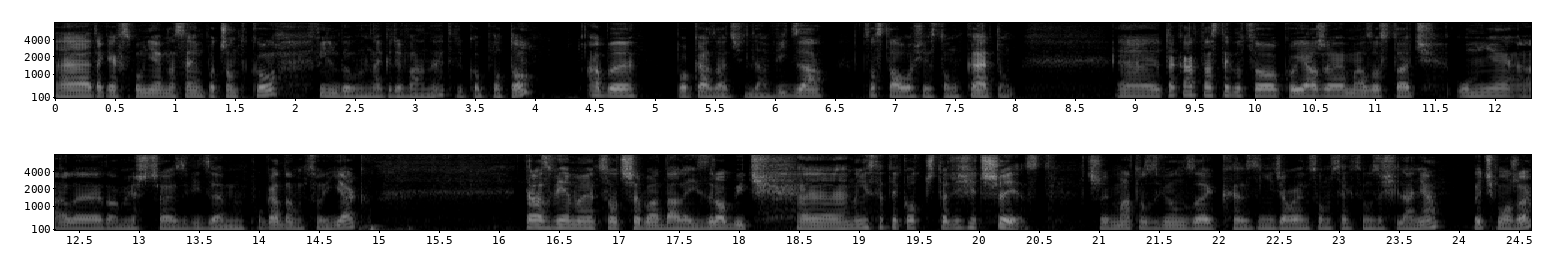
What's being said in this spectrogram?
E, tak jak wspomniałem na samym początku, film był nagrywany tylko po to, aby pokazać dla widza, co stało się z tą kartą. E, Ta karta z tego co kojarzę ma zostać u mnie, ale tam jeszcze z widzem pogadam co i jak. Teraz wiemy co trzeba dalej zrobić. E, No niestety kod 43 jest. Czy ma to związek z niedziałającą sekcją zasilania? Być może.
